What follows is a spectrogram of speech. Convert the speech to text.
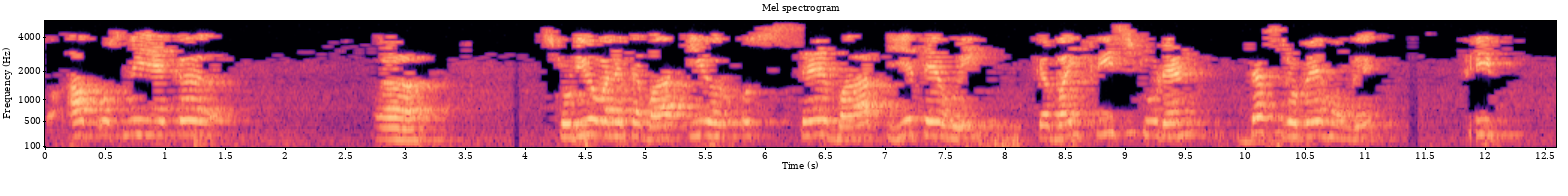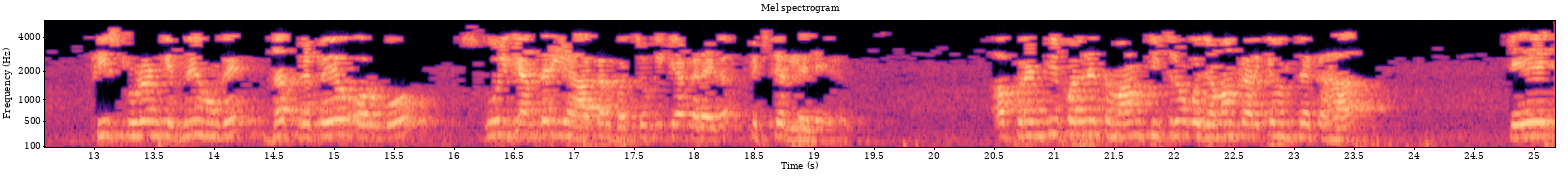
تو اب اس نے ایک اسٹوڈیو والے سے بات کی اور اس سے بات یہ طے ہوئی کہ بھائی فی اسٹوڈینٹ دس روپے ہوں گے۔ فی فی اسٹوڈینٹ کتنے ہوں گے؟ دس روپے اور وہ اسکول کے اندر ہی آ کر بچوں کی کیا کرے گا؟ پکچر لے لے گا۔ اب پرنسپل نے تمام ٹیچروں کو جمع کر کے ان سے کہا کہ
